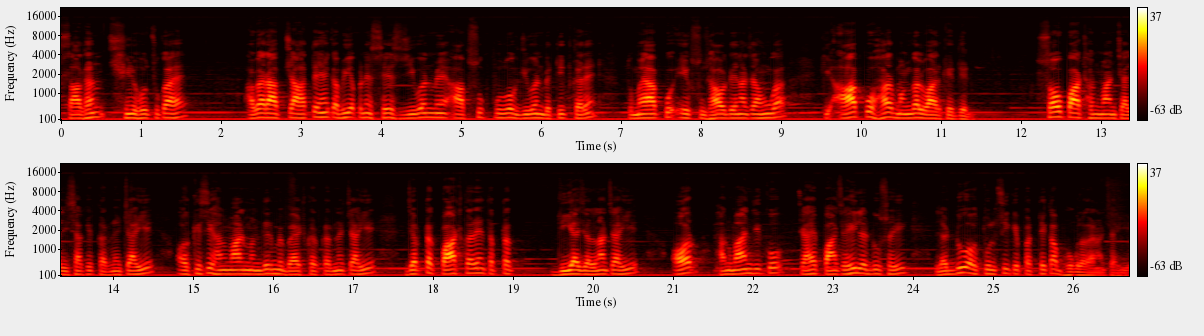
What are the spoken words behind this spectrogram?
साधन क्षीण हो चुका है। अगर आप चाहते हैं कभी अपने शेष जीवन में आप सुखपूर्वक जीवन व्यतीत करें तो मैं आपको एक सुझाव देना चाहूँगा कि आपको हर मंगलवार के दिन सौ पाठ हनुमान चालीसा के करने चाहिए। और किसी हनुमान मंदिर में बैठ कर करने चाहिए। जब तक पाठ करें, तब तक दिया जलना चाहिए। और हनुमान जी को चाहे पाँच ही लड्डू सही, लड्डू और तुलसी के पत्ते का भोग लगाना चाहिए।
